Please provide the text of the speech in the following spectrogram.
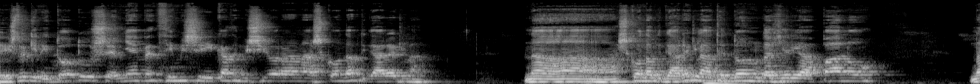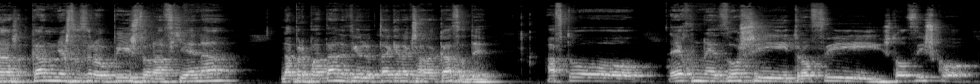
ε, ή στο κινητό τους ε, μια υπενθύμηση κάθε μισή ώρα να σηκώνται από την καρέκλα. Να σηκώνται από την καρέκλα, να τεντώνουν τα χέρια πάνω, να κάνουν μια σταθεροποίηση στον αυχένα, να περπατάνε δύο λεπτά και να ξανακάθονται. Αυτό έχουν δώσει τροφή στο δίσκο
